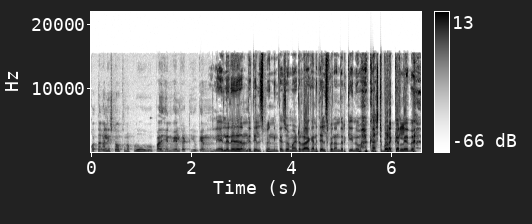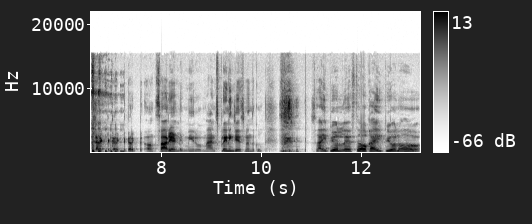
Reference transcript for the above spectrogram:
కొత్తగా లిస్ట్ అవుతున్నప్పుడు పదిహేను వేలు కట్టి యూ కెన్ లేదు లేదు అందరికీ తెలిసిపోయింది. ఇంకా జొమాటో రాగానే తెలిసిపోయింది అందరికీ. నువ్వు కష్టపడక్కర్లేదు. Correct correct correct. అవును. సారీ అండి మీరు మ్యాన్స్ ప్లేనింగ్ చేసినందుకు. సో ఐపీఓలో వేస్తే ఒక ఐపీఓలో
